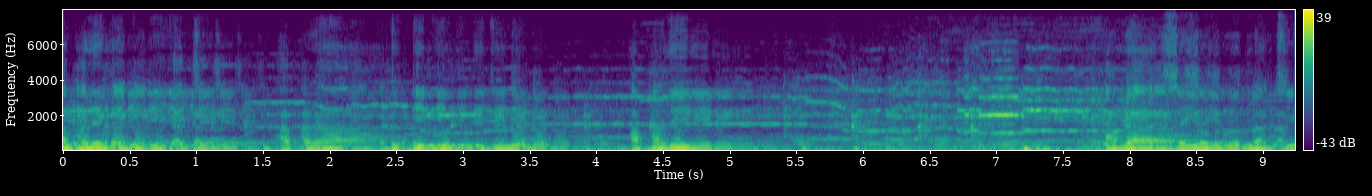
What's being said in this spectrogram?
আপনাদের গাড়ি নিয়ে যাচ্ছে আপনারা ধীর গতিতে চলুন আপনাদের আমরা সেই অনুরোধ রাখছি,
